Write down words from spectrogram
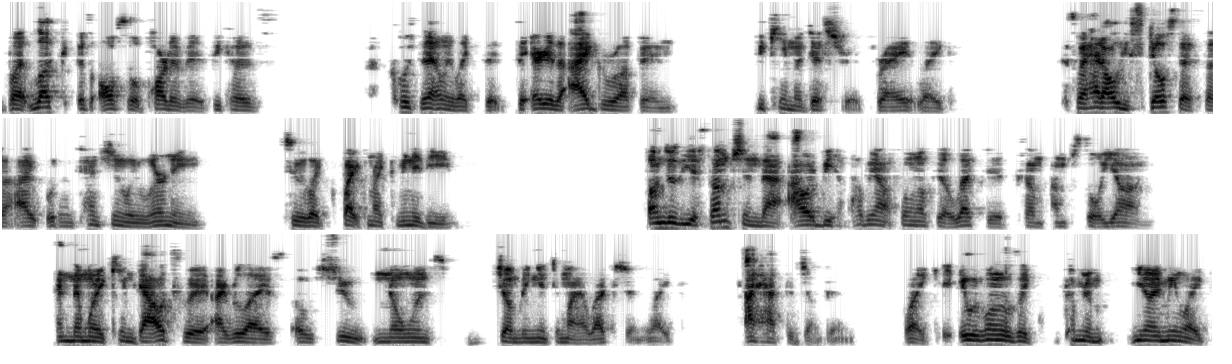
But luck is also a part of it because coincidentally, like the, the area that I grew up in became a district, right? Like, so I had all these skill sets that I was intentionally learning to like fight for my community under the assumption that I would be helping out someone else get elected because I'm, I'm still young. And then when it came down to it, I realized, oh shoot, no one's jumping into my election. Like I have to jump in. Like it was one of those like coming, you know what I mean? Like,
